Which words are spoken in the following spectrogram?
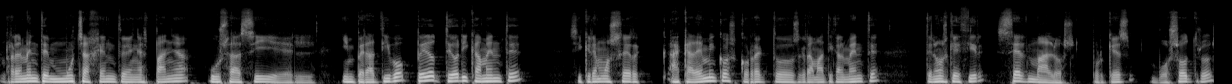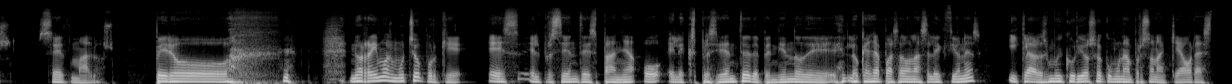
realmente mucha gente en España usa así el imperativo, pero teóricamente, si queremos ser académicos, correctos gramaticalmente, tenemos que decir sed malos, porque es vosotros sed malos. Pero nos reímos mucho porque es el presidente de España o el expresidente, dependiendo de lo que haya pasado en las elecciones. Y claro, es muy curioso como una persona que ahora es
